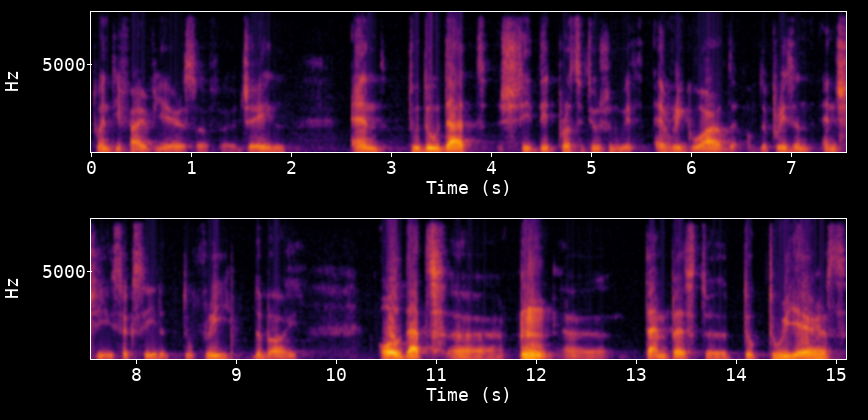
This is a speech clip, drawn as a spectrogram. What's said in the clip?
25 years of uh, jail. And to do that, she did prostitution with every guard of the prison, and she succeeded to free the boy. All that uh, uh, tempest uh, took two years,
